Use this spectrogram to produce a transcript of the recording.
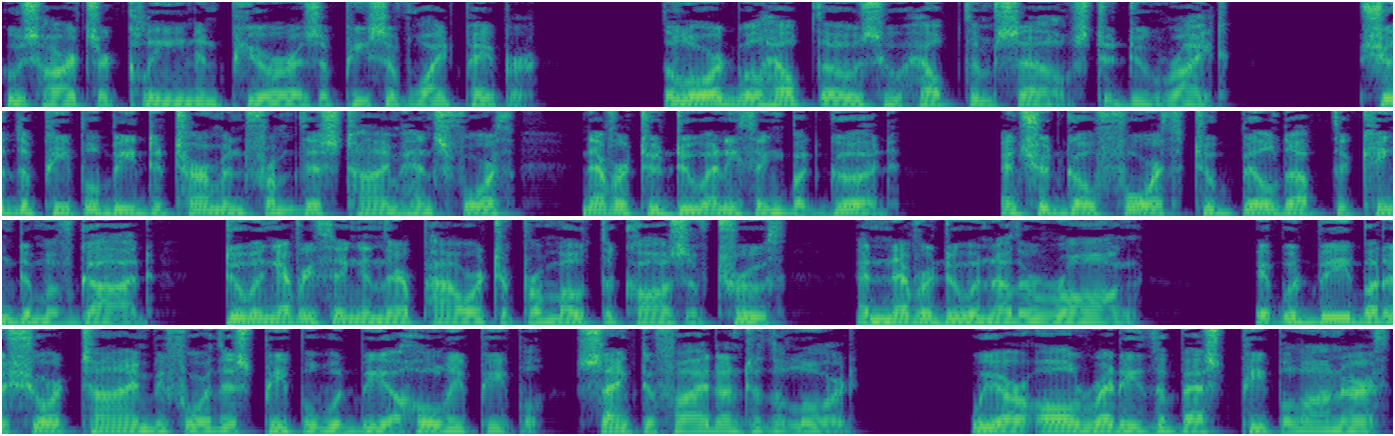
whose hearts are clean and pure as a piece of white paper. The Lord will help those who help themselves to do right. Should the people be determined from this time henceforth never to do anything but good, and should go forth to build up the kingdom of God, doing everything in their power to promote the cause of truth and never do another wrong. It would be but a short time before this people would be a holy people, sanctified unto the Lord. We are already the best people on earth,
